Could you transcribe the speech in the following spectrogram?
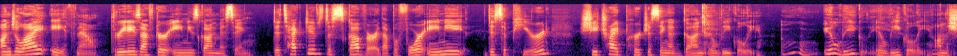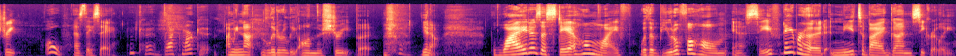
On July 8th, now, three days after Amy's gone missing, detectives discover that before Amy disappeared, she tried purchasing a gun illegally Ooh, illegally. illegally on the street, oh, as they say. okay. Black market. I mean, not literally on the street, but you know. Why does a stay at home wife with a beautiful home in a safe neighborhood need to buy a gun secretly?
